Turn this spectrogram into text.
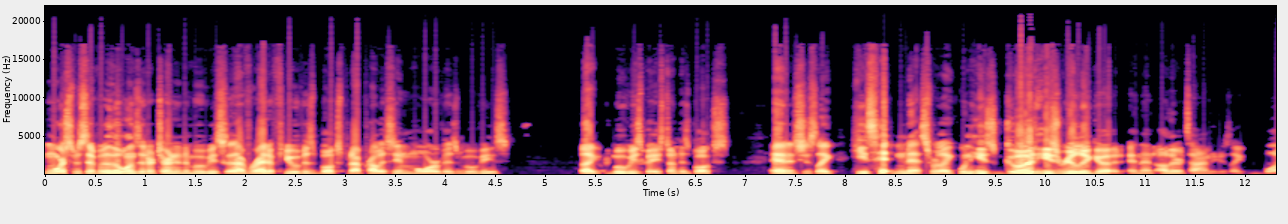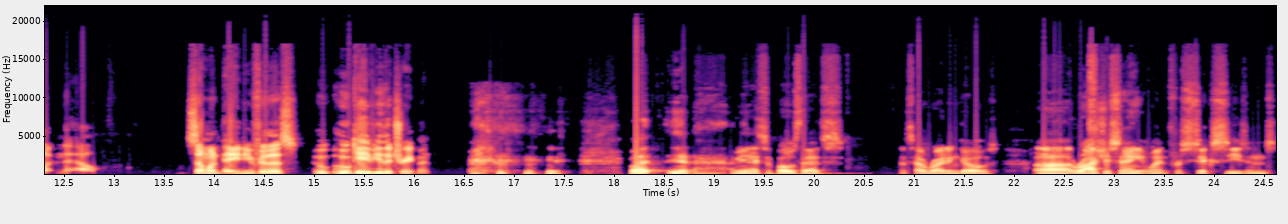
more specifically the ones that are turned into movies. Because I've read a few of his books, but I've probably seen more of his movies, like movies based on his books. And it's just like he's hit and miss. Where like when he's good, he's really good, and then other times you're like, what in the hell? Someone paid you for this? Who who gave you the treatment? but you know, I mean, I suppose that's that's how writing goes. Uh, Rosh is saying it went for six seasons.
